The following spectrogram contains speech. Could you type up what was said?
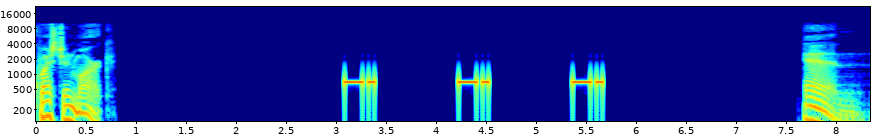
Question mark. N.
